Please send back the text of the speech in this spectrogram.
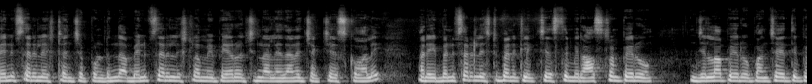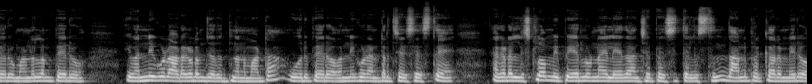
బెనిఫిషరీ లిస్ట్ అని చెప్పి ఉంటుంది. ఆ బెనిఫిషరీ లిస్ట్లో మీ పేరు వచ్చిందా లేదా అని చెక్ చేసుకోవాలి. మరి బెనిఫిషరీ లిస్ట్ పైన క్లిక్ చేస్తే మీ రాష్ట్రం పేరు జిల్లా పేరు పంచాయతీ పేరు మండలం పేరు ఇవన్నీ కూడా అడగడం జరుగుతుందన్నమాట. ఊరి పేరు అవన్నీ కూడా ఎంటర్ చేసేస్తే అక్కడ లిస్ట్లో మీ పేర్లు ఉన్నాయి లేదా అని చెప్పేసి తెలుస్తుంది. దాని ప్రకారం మీరు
